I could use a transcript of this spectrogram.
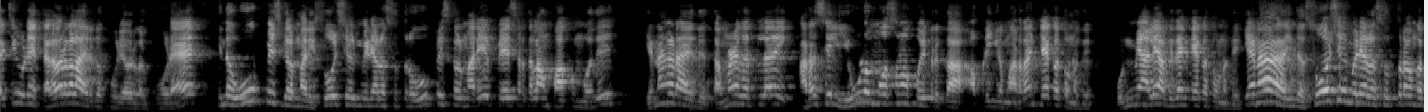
கட்சியுடைய தலைவர்களா இருக்கக்கூடியவர்கள் கூட இந்த ஊபிஸ்கள் மாதிரி சோசியல் மீடியால சுத்துற ஊபிஸ்கள் மாதிரியே பேசுறதெல்லாம் பார்க்கும்போது என்னங்கடா இது? தமிழகத்துல அரசியல் இவ்வளவு மோசமா போயிட்டு இருக்கா அப்படிங்கிற மாதிரி தான் கேட்க தோணுது. உண்மையாலே அப்படிதான் கேட்க தோணுது. ஏன்னா இந்த சோசியல் மீடியால சுத்துறவங்க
